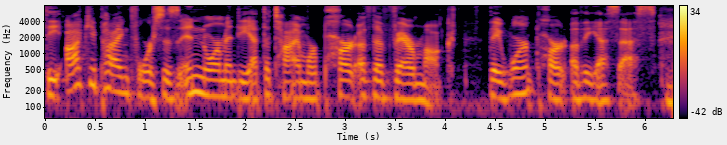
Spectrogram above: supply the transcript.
the occupying forces in Normandy at the time were part of the Wehrmacht they weren't part of the SS. Mm.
